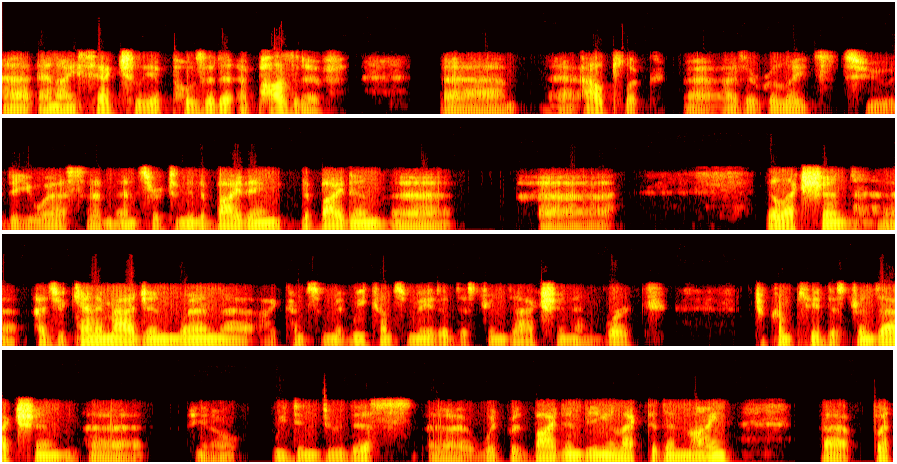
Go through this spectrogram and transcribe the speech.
Uh, and I see actually a positive um, uh, outlook as it relates to the U.S. and certainly the Biden election. As you can imagine, when we consummated this transaction and work to complete this transaction, you know, we didn't do this uh, with Biden being elected in mind. Uh, but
